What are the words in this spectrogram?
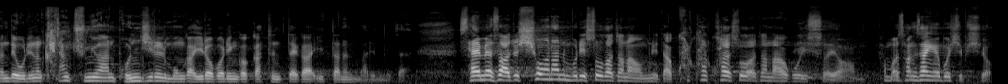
그런데 우리는 가장 중요한 본질을 뭔가 잃어버린 것 같은 때가 있다는 말입니다. 샘에서 아주 시원한 물이 쏟아져 나옵니다. 콸콸콸 쏟아져 나오고 있어요. 한번 상상해 보십시오.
